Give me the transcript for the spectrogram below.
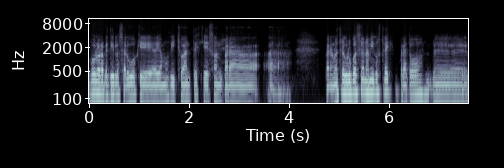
vuelvo a repetir los saludos que habíamos dicho antes, que son para, a- para nuestra agrupación Amigos Trek, para todos eh,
